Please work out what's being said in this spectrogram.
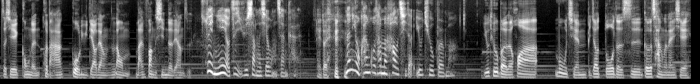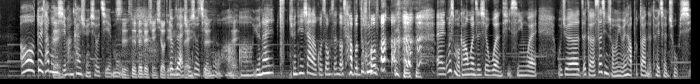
这些功能会把它过滤掉，这样让我们蛮放心的这样子。所以你也有自己去上那些网站看？哎，欸、对。那你有看过他们好奇的 YouTuber 吗？YouTuber 的话，目前比较多的是歌唱的那些。哦，对，他们很喜欢看选秀节目，是，对对对，选秀节目，对不对？选秀节目哈，哦，原来全天下的国中生都差不多吗？哎，为什么我刚刚问这些问题？是因为我觉得这个色情守门员，因为他不断的推陈出新，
